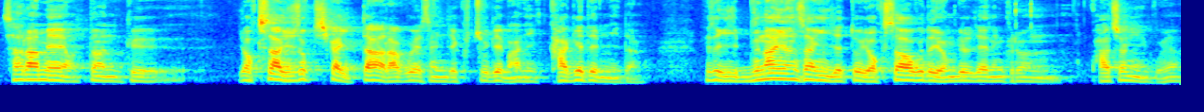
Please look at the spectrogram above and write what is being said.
사람의 어떤 그 역사 유적지가 있다라고 해서 이제 그쪽에 많이 가게 됩니다. 그래서 이 문화 현상이 이제 또 역사하고도 연결되는 그런 과정이고요.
